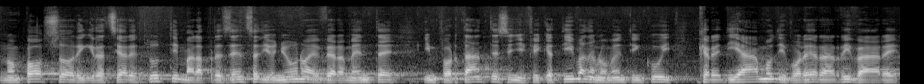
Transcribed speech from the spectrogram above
non, posso ringraziare tutti ma la presenza di ognuno è veramente importante e significativa nel momento in cui crediamo di voler arrivare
